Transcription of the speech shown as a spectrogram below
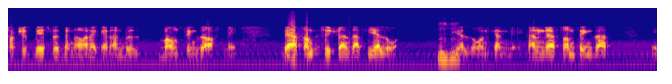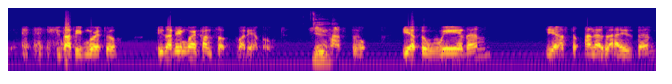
touches base with me now and again and will bounce things off me, there are some decisions that he alone, he alone can make. And there are some things that he's not even going to, he's not even going to consult somebody about. He has to, he has to weigh them, he has to analyze them,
